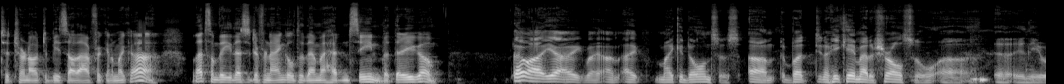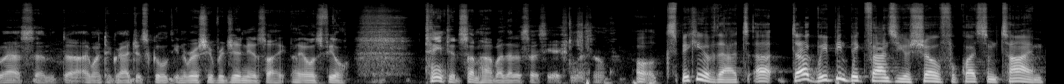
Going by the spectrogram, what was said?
to turn out to be South African. I'm like, ah, well, that's something that's a different angle to them I hadn't seen, but there you go. Oh uh, yeah, I, I, my condolences. Um, but you know, he came out of Charlottesville uh, uh, in the U.S., and uh, I went to graduate school at the University of Virginia, so I, I always feel tainted somehow by that association myself. Oh, speaking of that, uh, Doug, we've been big fans of your show for quite some time,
